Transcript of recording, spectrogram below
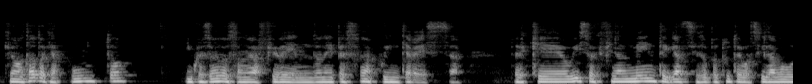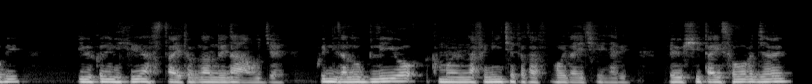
che ho notato che appunto in questo momento stanno affiorendo nelle persone a cui interessa, perché ho visto che finalmente, grazie soprattutto ai vostri lavori, il Lucone di Michelina sta ritornando in auge, quindi dall'oblio, come una fenice tratta fuori dai ceneri, è riuscita a risorgere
